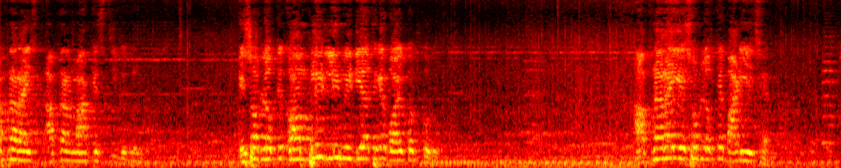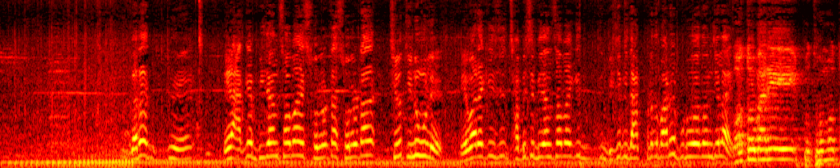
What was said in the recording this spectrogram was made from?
আপনার আপনার মাকে স্ত্রীকে বলবে। এসব লোককে কমপ্লিটলি মিডিয়া থেকে বয়কট করুন। আপনারাই এসব লোককে বাড়িয়েছেন। দাদা এর আগে বিধানসভায় ষোলোটা ষোলোটা ছিল তৃণমূলের। এবারে কি ছাব্বিশে বিধানসভায় কি বিজেপি দাঁড় ফোটাতে পারবে পূর্ব বর্ধমান জেলায়? গতবারে প্রথমত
